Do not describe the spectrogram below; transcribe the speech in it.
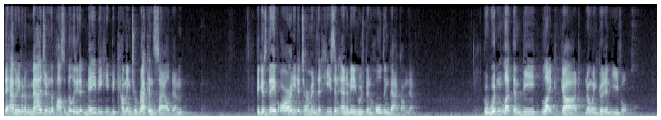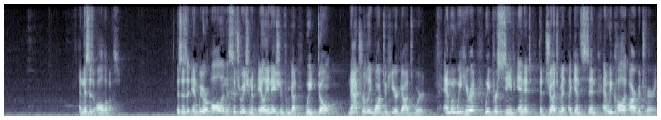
They haven't even imagined the possibility that maybe he'd be coming to reconcile them because they've already determined that he's an enemy who's been holding back on them, who wouldn't let them be like God, knowing good and evil. And this is all of us. This is, and we are all in this situation of alienation from God. We don't naturally want to hear God's word. And when we hear it, we perceive in it the judgment against sin, and we call it arbitrary.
